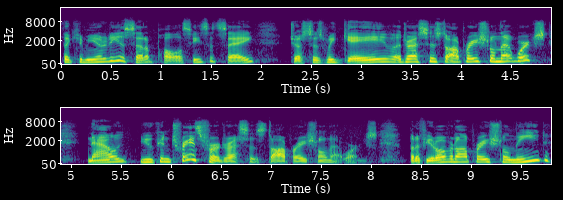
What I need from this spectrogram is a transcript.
the community has set up policies that say, just as we gave addresses to operational networks, now you can transfer addresses to operational networks. But if you don't have an operational need,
